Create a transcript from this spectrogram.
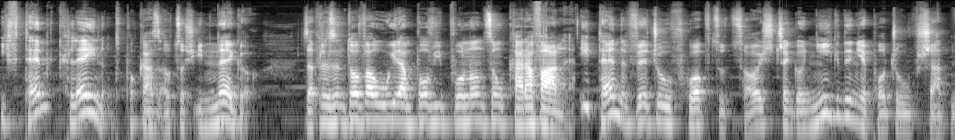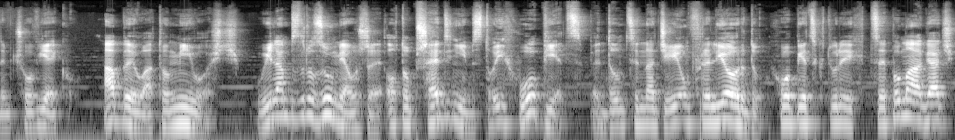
I wtem klejnot pokazał coś innego. Zaprezentował Willampowi płonącą karawanę i ten wyczuł w chłopcu coś, czego nigdy nie poczuł w żadnym człowieku. A była to miłość. Willamp zrozumiał, że oto przed nim stoi chłopiec, będący nadzieją Freljordu. Chłopiec, który chce pomagać,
